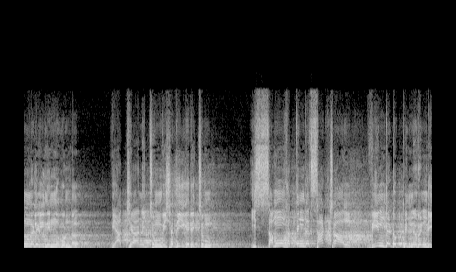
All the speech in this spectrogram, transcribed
മനോഭാവങ്ങളിൽ നിന്നുകൊണ്ട് വ്യാഖ്യാനിച്ചും വിശദീകരിച്ചും ഈ സമൂഹത്തിന്റെ സാക്ഷാൽ വീണ്ടെടുപ്പിന് വേണ്ടി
